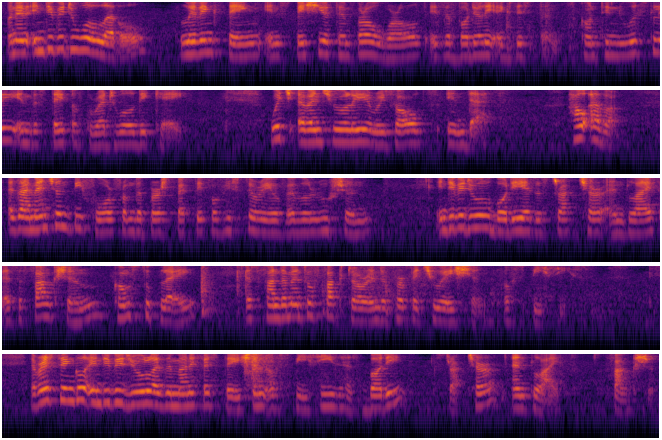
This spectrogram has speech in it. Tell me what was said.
On an individual level, living thing in spatio-temporal world is a bodily existence continuously in the state of gradual decay, which eventually results in death. However, as I mentioned before from the perspective of history of evolution, individual body as a structure and life as a function comes to play as fundamental factor in the perpetuation of species. Every single individual as a manifestation of species has body, structure, and life, function.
